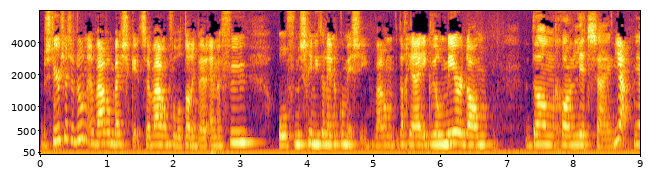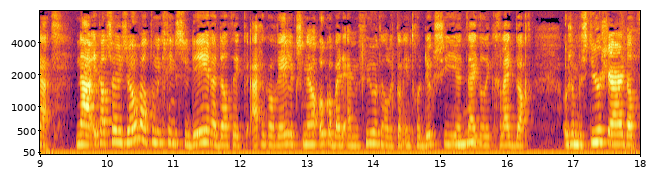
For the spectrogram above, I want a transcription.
bestuursjaar te doen en waarom bij Skits? En waarom bijvoorbeeld dan niet bij de MFU of misschien niet alleen een commissie? Waarom dacht jij, ik wil meer dan... dan gewoon lid zijn. Ja. ja. Nou, ik had sowieso wel toen ik ging studeren dat ik eigenlijk al redelijk snel, ook al bij de MFU, want dan had ik dan introductie, eh, Mhm. tijd dat ik gelijk dacht, oh zo'n bestuursjaar, dat,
